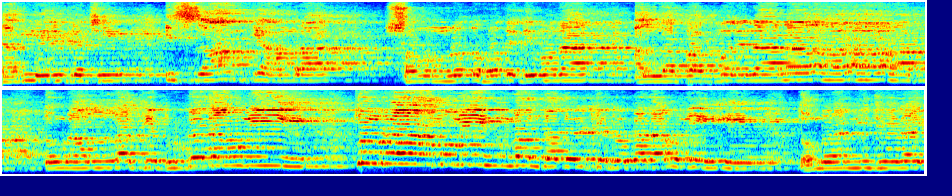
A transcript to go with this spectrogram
দাবিয়ে রেখেছি। ইসলামকে আমরা সমুন্নত হতে দিব না। আল্লাহ পাক বলে, না না, তোমরা আল্লাহকে ধোকা দাওনি। তোমরা নিজেরাই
